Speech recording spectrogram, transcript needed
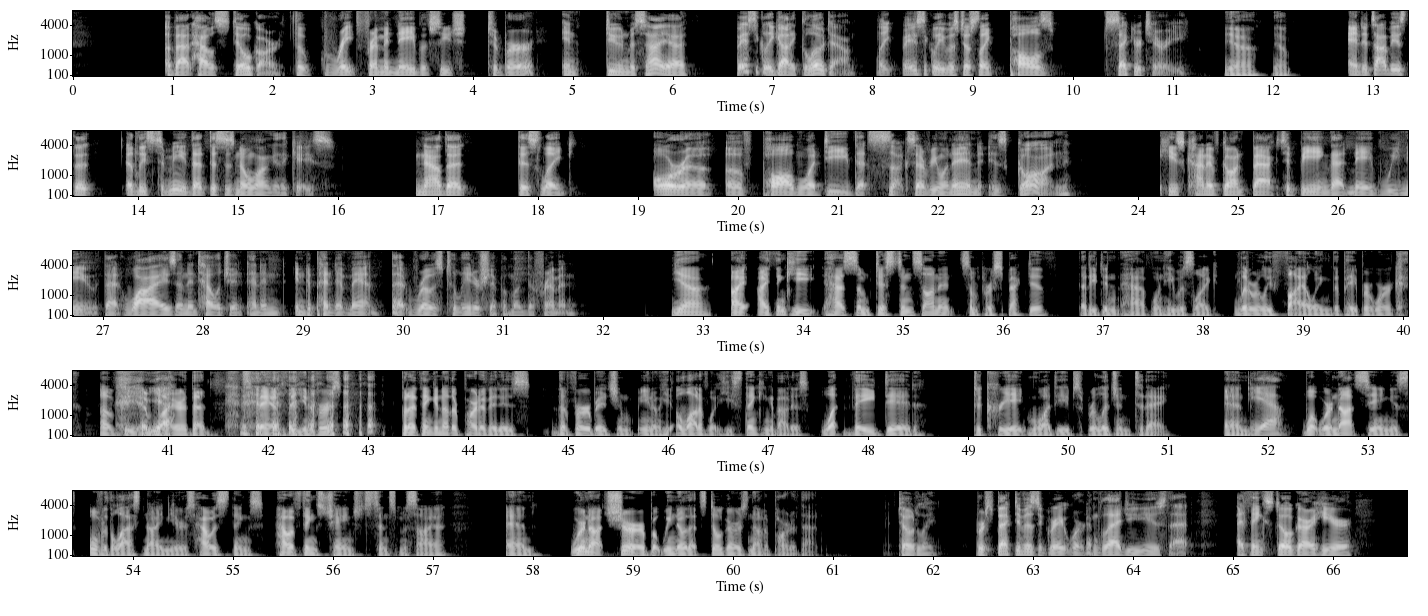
about how Stilgar, the great Fremen Naib of Sietch Tabr in Dune Messiah, basically got a glow down. Like, basically, was just like Paul's secretary. Yeah. Yeah. And it's obvious that, at least to me, that this is no longer the case. Now that this, like, aura of Paul Muad'Dib that sucks everyone in is gone, he's kind of gone back to being that Naib we knew, that wise and intelligent and an independent man that rose to leadership among the Fremen. Yeah. I, I think he has some distance on it, some perspective that he didn't have when he was like literally filing the paperwork of the empire that spanned the universe. But I think another part of it is the verbiage, and you know, he, a lot of what he's thinking about is what they did to create Muad'Dib's religion today. And Yeah. what we're not seeing is over the last nine years, how has things how have things changed since Messiah? And we're not sure, but we know that Stilgar is not a part of that. Totally. Perspective is a great word. I'm glad you used that. I think Stilgar here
